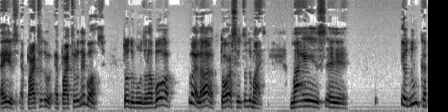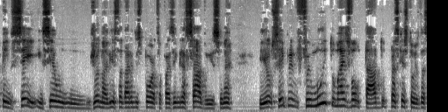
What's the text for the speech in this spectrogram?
é isso, é parte, do, é parte do negócio. Todo mundo na boa, vai lá, torce e tudo mais. Mas é, eu nunca pensei em ser um jornalista da área de esportes, rapaz, é engraçado isso, né? E eu sempre fui muito mais voltado para as questões das,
